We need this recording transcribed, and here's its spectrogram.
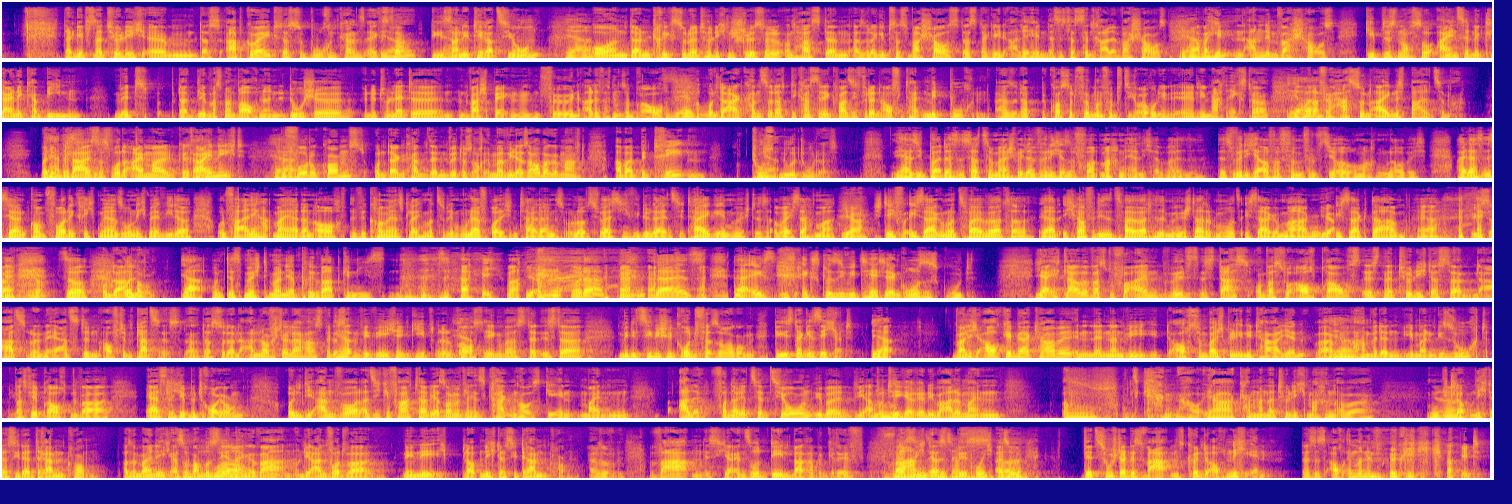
Da gibt's natürlich ähm, das Upgrade, das du buchen kannst extra, Ja. die Ja. Saniteration. Ja. Und dann kriegst du natürlich einen Schlüssel und hast dann, also da gibt's das Waschhaus, das, da gehen alle hin, das ist das zentrale Waschhaus. Ja. Aber hinten an dem Waschhaus gibt es noch so einzelne kleine Kabinen mit dem, was man braucht, ne? Eine Dusche, eine Toilette, ein Waschbecken, ein Föhn, alles, was man so braucht. Sehr gut. Und da kannst du das, die kannst du dir quasi für deinen Aufenthalt mitbuchen. Also da kostet 55 Euro die, äh, die Nacht extra, Ja. aber dafür hast du ein eigenes Badezimmer. Weil Ja, dem klar ist, das wurde einmal gereinigt, Ja. bevor du kommst und dann kann, dann wird es auch immer wieder sauber gemacht. Aber betreten tust Ja. nur du das. Ja, super. Das ist ja zum Beispiel, das würde ich ja sofort machen, ehrlicherweise. Das würde ich ja auch für 55 Euro machen, glaube ich. Weil das ist ja ein Komfort, den kriegt man ja so nicht mehr wieder. Und vor allen Dingen hat man ja dann auch, wir kommen jetzt gleich mal zu dem unerfreulichen Teil deines Urlaubs. Ich weiß nicht, wie du da ins Detail gehen möchtest, aber ich sag mal, Ja. Stichwort, ich sage nur zwei Wörter. Ja, ich hoffe, diese zwei Wörter sind mir gestattet, Moritz. Ich sage Magen, Ja. ich sag Darm. Ja. Ich sag, ja. So. Unter und, anderem. Ja, und das möchte man ja privat genießen, sag ich mal. Ja. Oder? Da ist, da ist, Exklusivität ja ein großes Gut. Ja, ich glaube, was du vor allem willst, ist das. Und was du auch brauchst, ist natürlich, dass da ein Arzt oder eine Ärztin auf dem Platz ist. Ne? Dass du da eine Anlaufstelle hast, wenn es Ja. da ein Wehwehchen gibt oder du Ja. brauchst irgendwas, dann ist da medizinische Grundversorgung, die ist da gesichert. Ja. Weil ich auch gemerkt habe, in Ländern wie, auch zum Beispiel in Italien, ähm, Ja. haben wir dann jemanden gesucht. Was wir brauchten, war ärztliche Betreuung. Und die Antwort, als ich gefragt habe, ja, sollen wir vielleicht ins Krankenhaus gehen, meinten alle, von der Rezeption über die Apothekerin, über alle meinten, oh, ins Krankenhaus. Ja, kann man natürlich machen, aber Ja. ich glaube nicht, dass sie da drankommen. Also meinte ich, also man muss Wow. sehr lange warten. Und die Antwort war, nee, nee, ich glaube nicht, dass sie drankommen. Also warten ist hier ein so dehnbarer Begriff, dass Wahnsinn, sich das ist ja bis, furchtbar. also der Zustand des Wartens könnte auch nicht enden. Das ist auch immer eine Möglichkeit.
